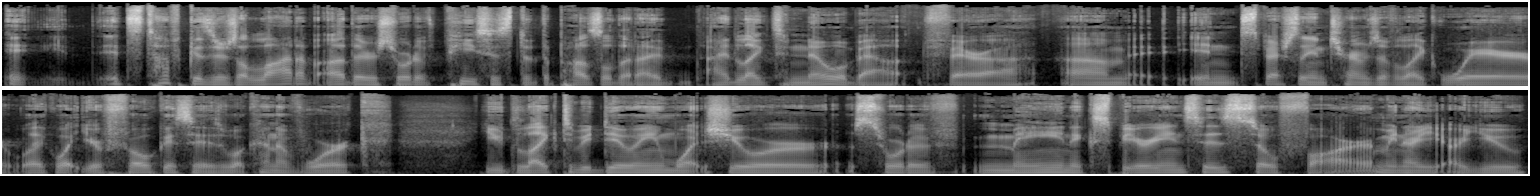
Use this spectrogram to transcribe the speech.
it, it's tough because there's a lot of other sort of pieces to the puzzle that I'd, I'd like to know about Farah, um, in, especially in terms of like where, like what your focus is, what kind of work you'd like to be doing, what's your sort of main experiences so far. I mean, are you, are you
